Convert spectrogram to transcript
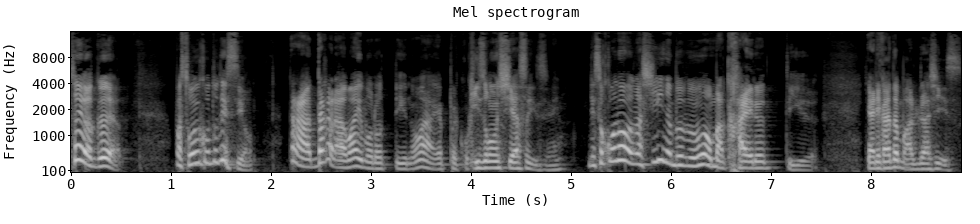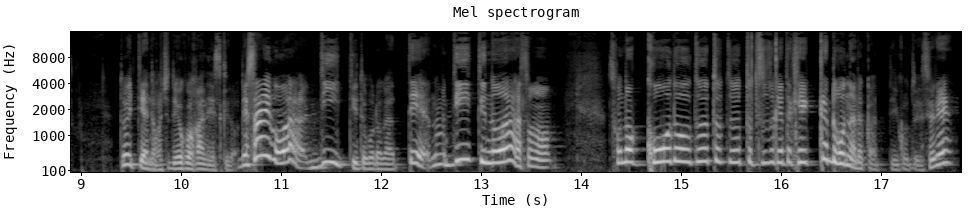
とにかく、まあそういうことですよ。だから、だから甘いものっていうのは、やっぱりこう依存しやすいですね。で、そこの C の部分をまあ変えるっていうやり方もあるらしいです。どうやってやるのかちょっとよくわかんないですけど。で、最後は D っていうところがあって、D っていうのは、その、その行動をずっとずっと続けた結果どうなるかっていうことですよね。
